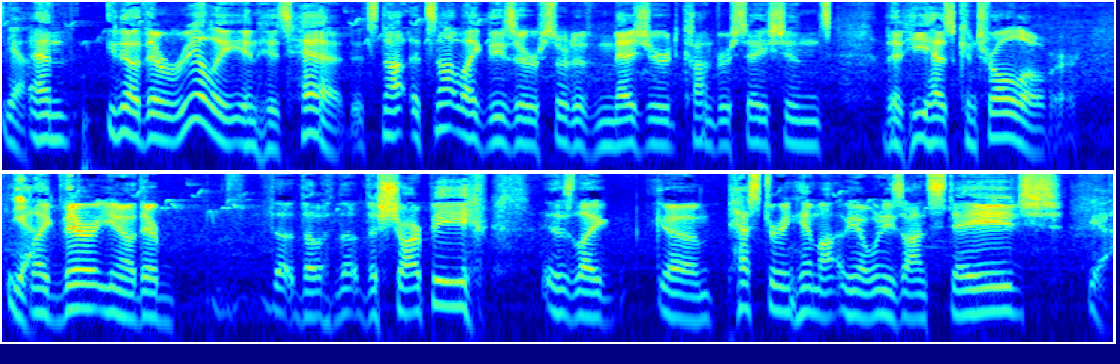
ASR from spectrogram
Yeah. And you know they're really in his head. It's not. It's not like these are sort of measured conversations that he has control over. Yeah. Like they're you know they're the the the, the sharpie is like um, pestering him. on- You know when he's on stage. Yeah.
